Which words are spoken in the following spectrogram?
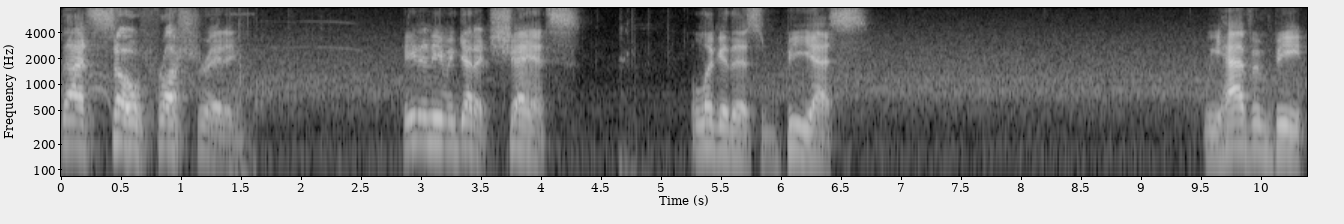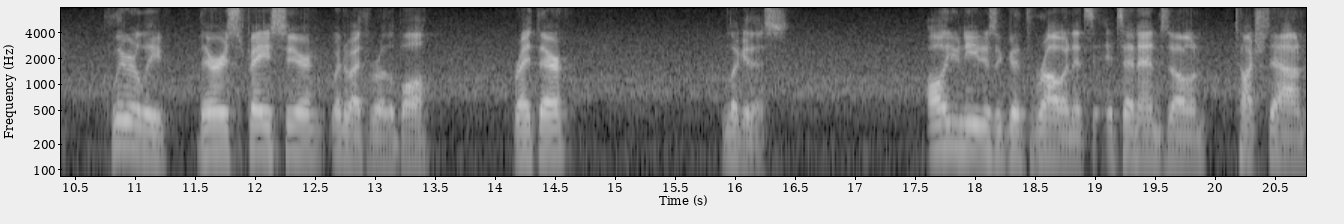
That's so frustrating. He didn't even get a chance. Look at this BS. We have him beat. Clearly, there is space here. Where do I throw the ball? Right there. Look at this. All you need is a good throw, and it's it's an end zone touchdown.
